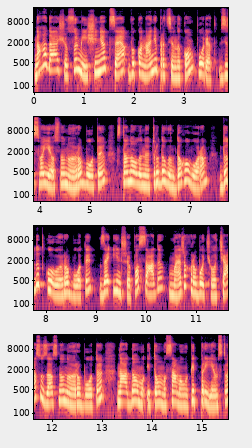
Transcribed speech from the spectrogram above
Нагадаю, що суміщення це виконання працівником поряд зі своєю основною роботою, встановленою трудовим договором, додаткової роботи за іншою посадою в межах робочого часу за основною роботою на одному і тому самому підприємстві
